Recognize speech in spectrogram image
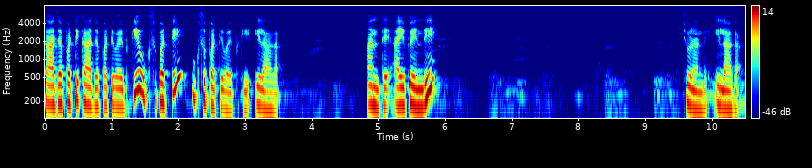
కాజాపట్టి కాజాపట్టి వైపుకి ఉక్సుపట్టి ఉక్సుపట్టి వైపుకి ఇలాగా. అంతే అయిపోయింది. చూడండి ఇలాగా.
